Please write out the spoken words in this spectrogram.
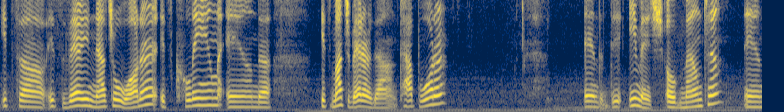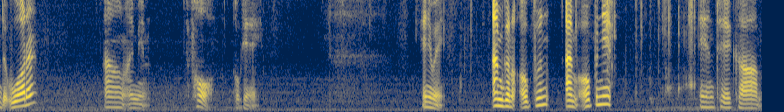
it's uh, it's very natural water. It's clean and uh, it's much better than tap water. And the image of mountain and water, um, I mean, fall. Okay. Anyway, I'm gonna open. I'm opening it and take a.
